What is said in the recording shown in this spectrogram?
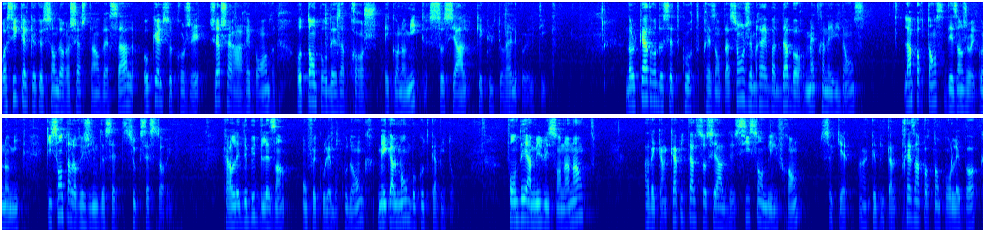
Voici quelques questions de recherche transversale auxquelles ce projet cherchera à répondre, autant pour des approches économiques, sociales que culturelles et politiques. Dans le cadre de cette courte présentation, j'aimerais d'abord mettre en évidence l'importance des enjeux économiques qui sont à l'origine de cette success story. Car les débuts de l'ESIN ont fait couler beaucoup d'encre, mais également beaucoup de capitaux. Fondé en 1890, avec un capital social de 600 000 francs, ce qui est un capital très important pour l'époque.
